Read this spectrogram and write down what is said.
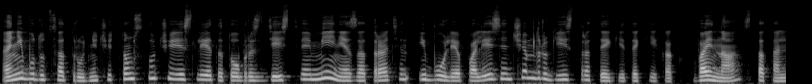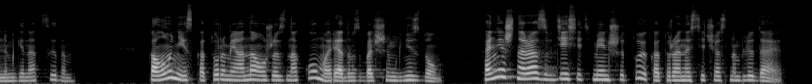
Они будут сотрудничать в том случае, если этот образ действия менее затратен и более полезен, чем другие стратегии, такие как война с тотальным геноцидом. Колонии, с которыми она уже знакома, рядом с большим гнездом, конечно, раз в 10 меньше той, которую она сейчас наблюдает.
